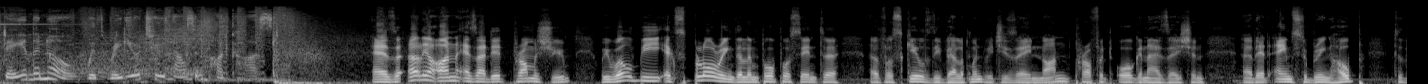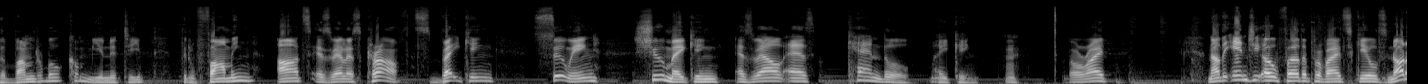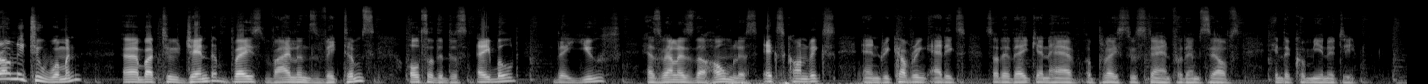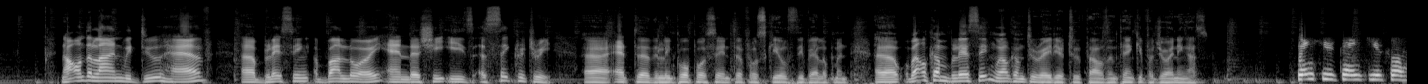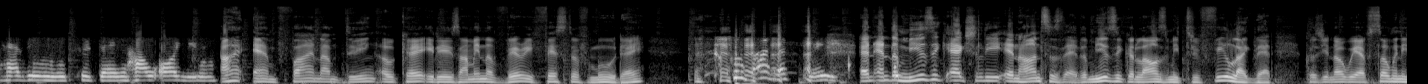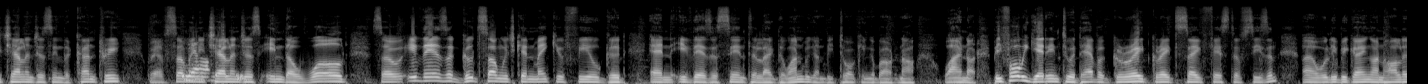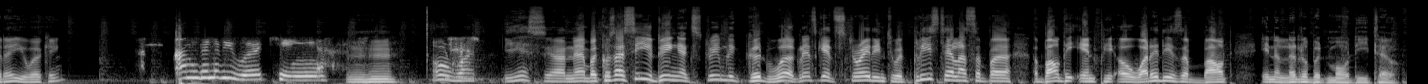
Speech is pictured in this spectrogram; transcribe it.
Stay in the know with Radio 2000 podcast. As earlier on, as I did promise you, we will be exploring the Limpopo Center uh, for Skills Development, which is a non profit organization uh, that aims to bring hope to the vulnerable community through farming, arts, as well as crafts, baking, sewing, shoemaking, as well as candle making. Hmm. All right. Now, the NGO further provides skills not only to women, uh, but to gender based violence victims, also the disabled, the youth, as well as the homeless, ex convicts, and recovering addicts, so that they can have a place to stand for themselves in the community. Now, on the line, we do have uh, Blessing Baloyi, and uh, she is a secretary. Uh, at uh, the Limpopo Center for Skills Development. Uh, welcome, Blessing. Welcome to Radio 2000. Thank you for joining us. Thank you, thank you for having me today. How are you? I am fine. I'm doing okay. It is. I'm in a very festive mood, eh? That's great. and and the music actually enhances that. The music allows me to feel like that because you know we have so many challenges in the country, we have so many challenges in the world. So if there's a good song which can make you feel good, and if there's a center like the one we're going to be talking about now, why not? Before we get into it, have a great, great, safe festive season. Uh, will you be going on holiday? You working? I'm going to be working. Hmm. All right. Yes, yeah, no, because I see you doing extremely good work. Let's get straight into it. Please tell us about, about the NPO, what it is about in a little bit more detail.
